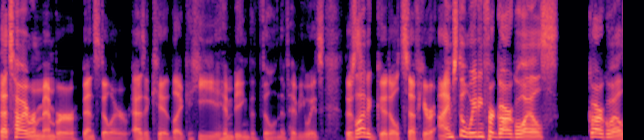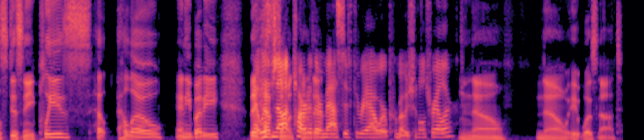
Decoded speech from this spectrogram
that's how I remember Ben Stiller as a kid, like he him being the villain of Heavyweights. There's a lot of good old stuff here. I'm still waiting for Gargoyles. Gargoyles, Disney, please. Hel- hello, anybody? They that was have so not much part of their massive three-hour promotional trailer. No, no, it was not.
